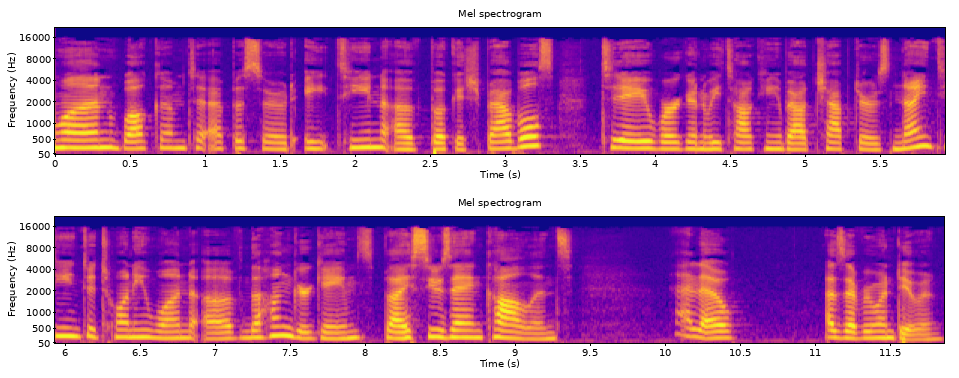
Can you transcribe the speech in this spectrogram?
Everyone. Welcome to episode 18 of Bookish Babbles. Today, we're going to be talking about chapters 19 to 21 of The Hunger Games by Suzanne Collins. Hello. How's everyone doing?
